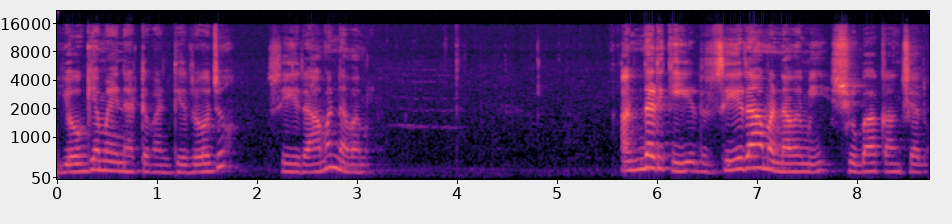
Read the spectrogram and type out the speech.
యోగ్యమైనటువంటి రోజు శ్రీరామ నవమి అందరికీ శ్రీరామ నవమి శుభాకాంక్షలు.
